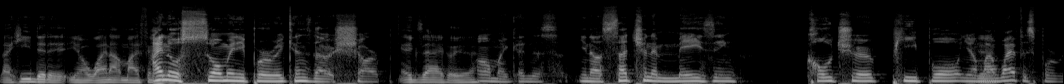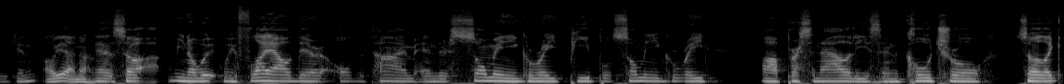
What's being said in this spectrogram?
like he did it. You know, why not my family? I know so many Puerto Ricans that are sharp. exactly. Yeah. Oh my goodness. You know, such an amazing culture, people. You know, my wife is Puerto Rican. Oh yeah, no. Yeah, so uh, you know, we, we fly out there all the time, and there's so many great people, so many great uh, personalities and cultural. So, like,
